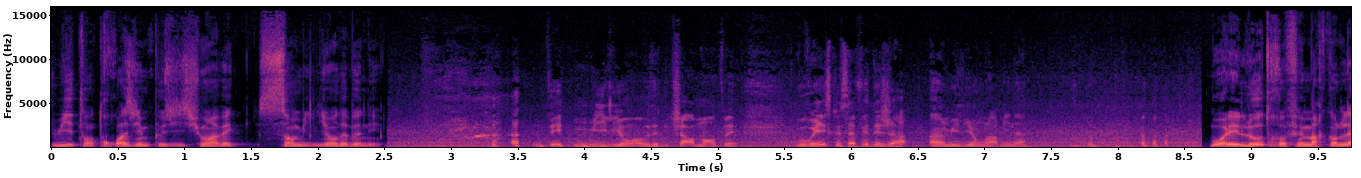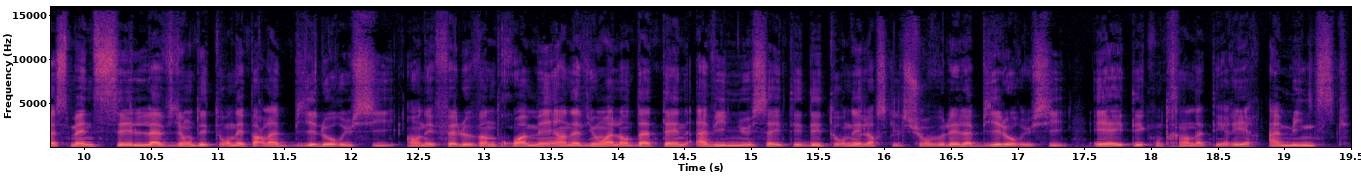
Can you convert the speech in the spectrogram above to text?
lui est en troisième position avec 100 millions d'abonnés. Des millions, hein, vous êtes charmante, mais vous voyez ce que ça fait déjà un million, Armina? Bon allez, l'autre fait marquant de la semaine, c'est l'avion détourné par la Biélorussie. En effet, le 23 mai, un avion allant d'Athènes à Vilnius a été détourné lorsqu'il survolait la Biélorussie et a été contraint d'atterrir à Minsk.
